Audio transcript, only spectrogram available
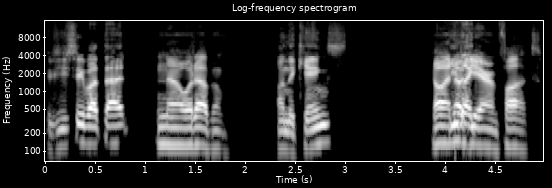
Did you see about that No, what happened? on the Kings? Oh, I He, know like- De'Aaron Fox.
